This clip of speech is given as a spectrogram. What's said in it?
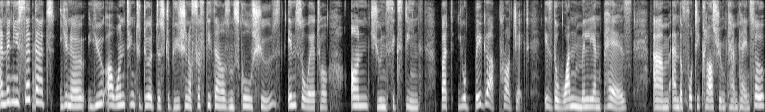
And then you said that, you know, you are wanting to do a distribution of 50,000 school shoes in Soweto on June 16th. But your bigger project is the 1 million pairs um, and the 40 classroom campaign. So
